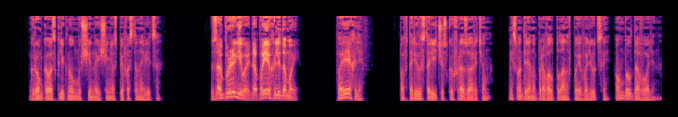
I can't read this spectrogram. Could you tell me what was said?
— громко воскликнул мужчина, еще не успев остановиться. «Запрыгивай, да поехали домой!» «Поехали!» — повторил историческую фразу Артем. Несмотря на провал планов по эволюции, он был доволен.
